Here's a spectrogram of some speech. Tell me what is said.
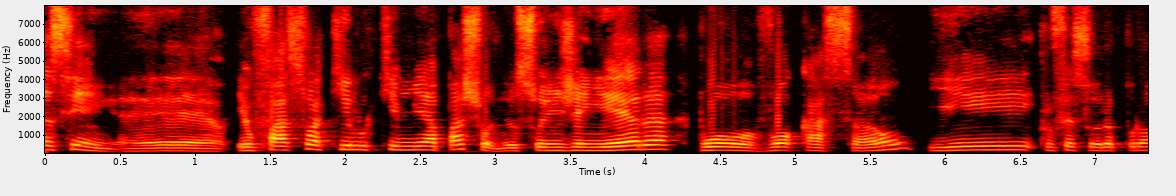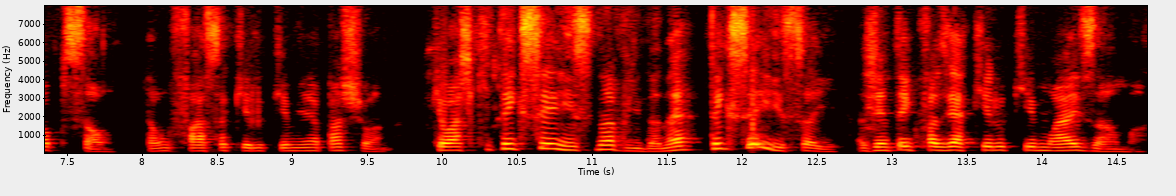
assim, é, eu faço aquilo que me apaixona. Eu sou engenheira por vocação e professora por opção. Então, faço aquilo que me apaixona. Que eu acho que tem que ser isso na vida, né? Tem que ser isso aí. A gente tem que fazer aquilo que mais ama.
